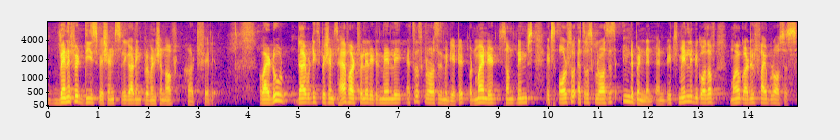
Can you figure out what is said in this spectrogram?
benefit these patients regarding prevention of heart failure. Why do diabetes patients have heart failure? It is mainly atherosclerosis mediated, but mind it, sometimes it's also atherosclerosis independent, and it's mainly because of myocardial fibrosis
